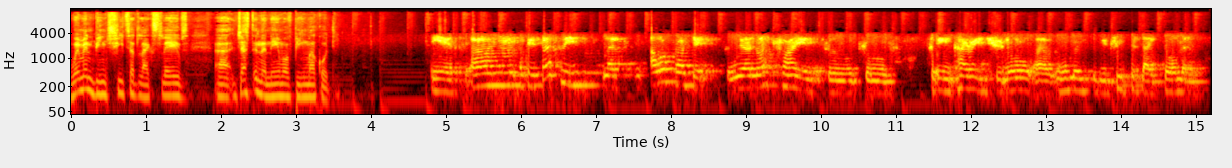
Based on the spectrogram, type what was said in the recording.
women being treated like slaves, uh, just in the name of being makoti. Yes. Um, okay. Firstly, like our project, we are not trying to to to encourage, you know, uh, women to be treated like women.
